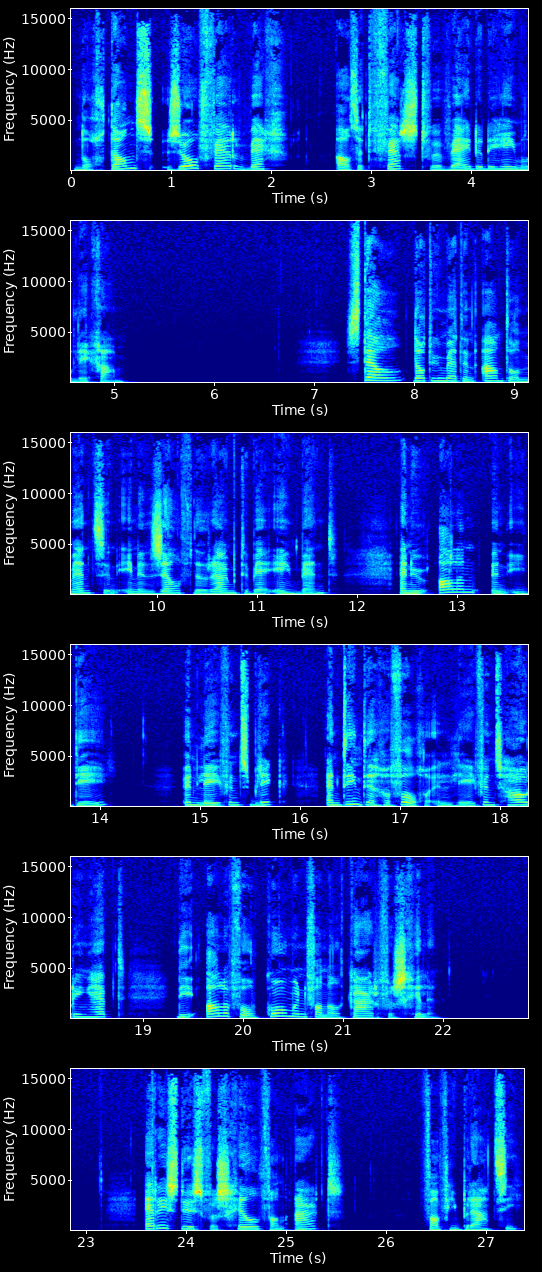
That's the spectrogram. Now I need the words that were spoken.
Nochtans zo ver weg als het verst verwijderde hemellichaam. Stel dat u met een aantal mensen in eenzelfde ruimte bijeen bent en u allen een idee een levensblik en dient ten gevolge een levenshouding hebt die alle volkomen van elkaar verschillen. Er is dus verschil van aard, van vibratie,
